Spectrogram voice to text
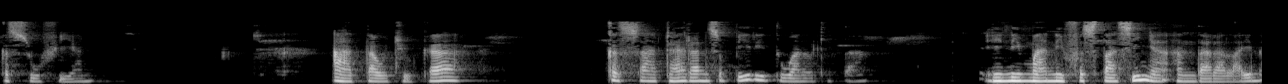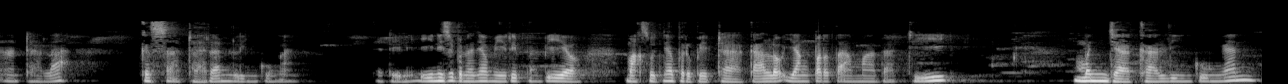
kesufian. Atau juga kesadaran spiritual kita. Ini manifestasinya antara lain adalah kesadaran lingkungan. Jadi ini, ini sebenarnya mirip tapi ya maksudnya berbeda. Kalau yang pertama tadi menjaga lingkungan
